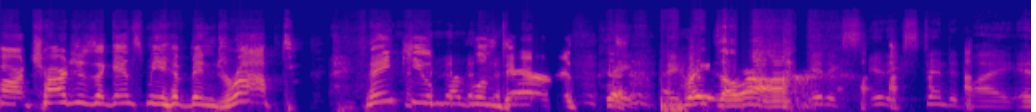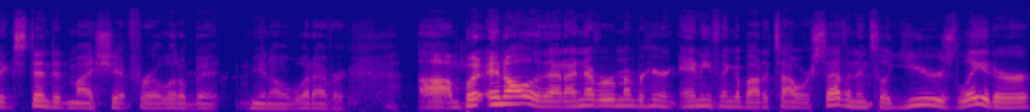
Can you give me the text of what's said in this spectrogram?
Our charges against me have been dropped. Thank you, Muslim terrorists. hey, hey, Praise Allah. it ex- it extended my it extended my shit for a little bit, you know, whatever. Um, but in all of that, I never remember hearing anything about a Tower Seven until years later,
